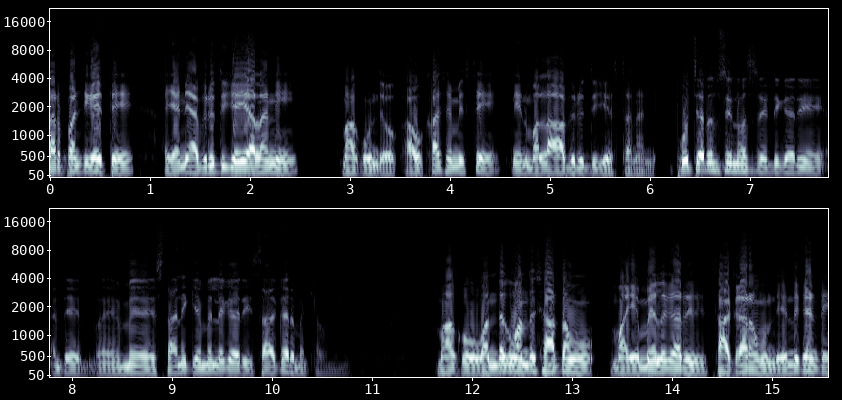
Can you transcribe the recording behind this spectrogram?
సర్పంచ్గా అయితే అవన్నీ అభివృద్ధి చేయాలని మాకు ఉంది. ఒక అవకాశం ఇస్తే నేను మళ్ళీ అభివృద్ధి చేస్తానండి పోచారం శ్రీనివాసరెడ్డి గారి అంటే ఎంఏ స్థానిక ఎమ్మెల్యే గారి సహకారం ఎట్లా ఉంది మీకు? మాకు వందకు వంద శాతం మా ఎమ్మెల్యే గారి సహకారం ఉంది. ఎందుకంటే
